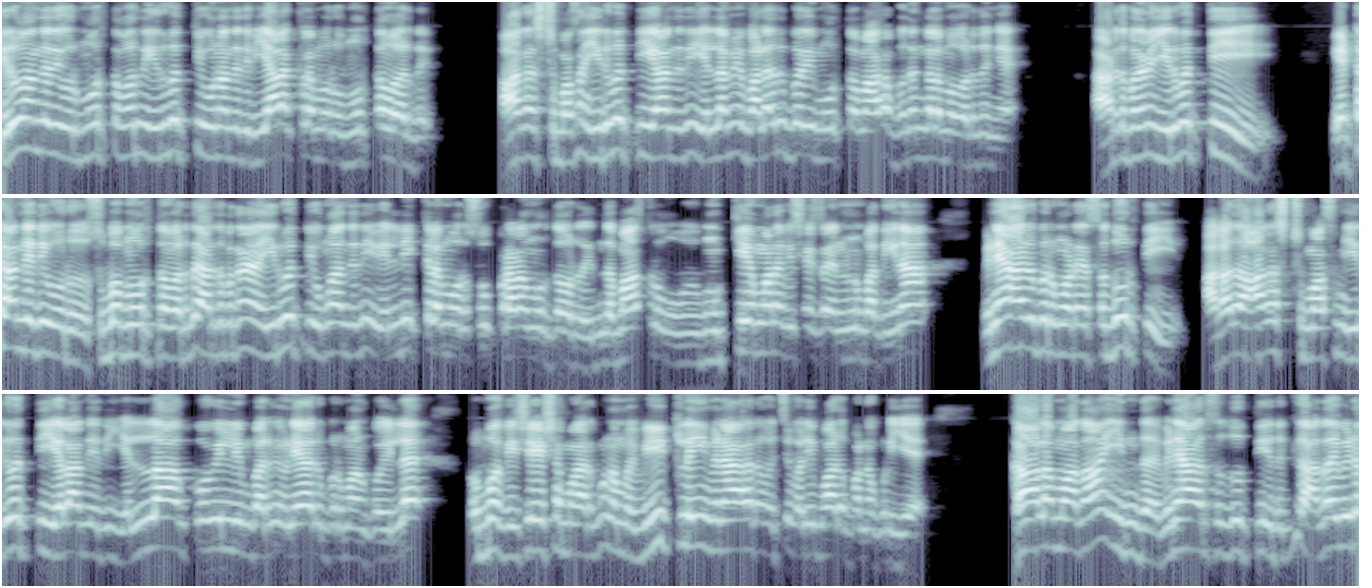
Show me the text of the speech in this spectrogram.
இருபதாம் தேதி ஒரு மூர்த்தம் வருது. இருபத்தி ஒண்ணாம் தேதி வியாழக்கிழமை ஒரு மூர்த்தம் வருது. ஆகஸ்ட் மாசம் இருபத்தி ஏழாம் தேதி எல்லாமே வளர்பறி மூர்த்தமாக புதன்கிழமை வருதுங்க. அடுத்து பாத்தீங்கன்னா இருபத்தி எட்டாம் தேதி ஒரு சுப முகூர்த்தம் வருது. அடுத்து பார்த்தீங்கன்னா இருபத்தி ஒன்பதாம் தேதி வெள்ளிக்கிழமை ஒரு சூப்பரான முகூர்த்தம் வருது. இந்த மாசத்துல முக்கியமான விசேஷம் என்னன்னு பாத்தீங்கன்னா விநாயகர் பெருமானுடைய சதுர்த்தி. அதாவது ஆகஸ்ட் மாசம் இருபத்தி ஏழாம் தேதி எல்லா கோவில்லையும் பாருங்க விநாயகர் பெருமான் கோயில்ல ரொம்ப விசேஷமா இருக்கும். நம்ம வீட்லயும் விநாயகரை வச்சு வழிபாடு பண்ணக்கூடிய காலமா தான் இந்த விநாயகர் சதுர்த்தி இருக்கு. அதை விட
